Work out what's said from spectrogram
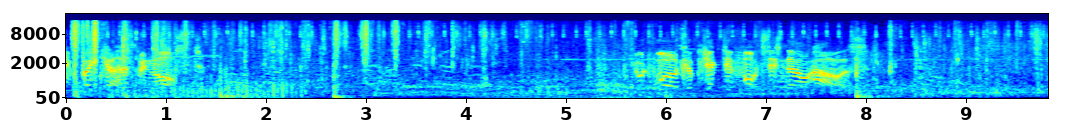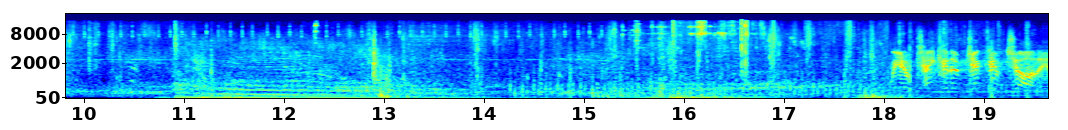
Objective Baker has been lost. Good work. Objective Fox is now ours. We have taken objective Charlie.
